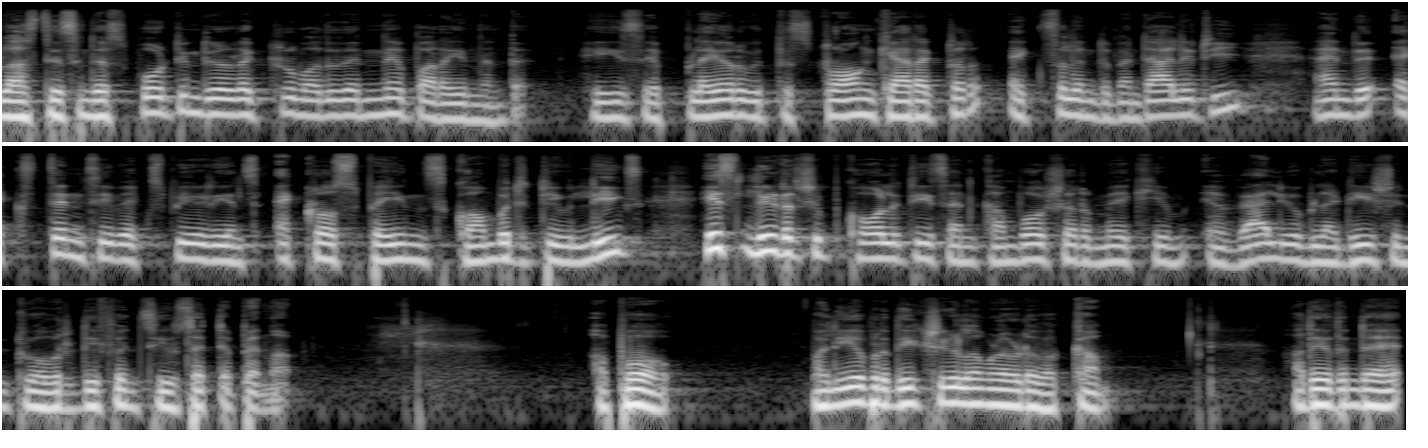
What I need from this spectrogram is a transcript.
ബ്ലാസ്റ്റേഴ്സിന്റെ സ്പോർട്ടിംഗ് ഡയറക്ടറും അത് തന്നെ പറയുന്നുണ്ട്. He is a player with strong character excellent mentality and extensive experience across Spain's competitive leagues his leadership qualities and composure make him a valuable addition to our defensive setup എന്ന്. അപ്പോൾ വലിയ പ്രതീക്ഷകൾ നമ്മളവിടെ വെക്കാം. അദ്ദേഹത്തിന്റെ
